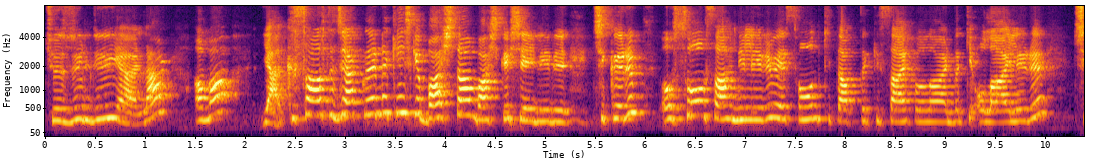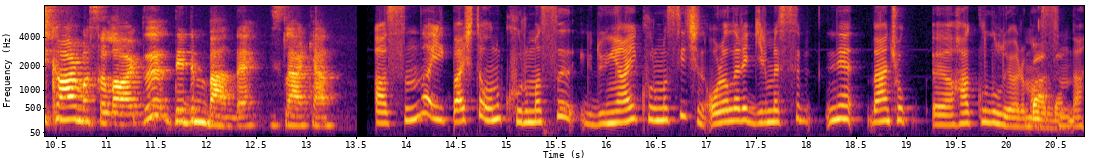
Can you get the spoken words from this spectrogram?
çözüldüğü yerler ama ya kısaltacaklarına keşke baştan başka şeyleri çıkarıp o son sahneleri ve son kitaptaki sayfalardaki olayları çıkarmasalardı dedim ben de izlerken. Aslında ilk başta onu kurması, dünyayı kurması için oralara girmesini ben çok e, haklı buluyorum Ben de. aslında.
